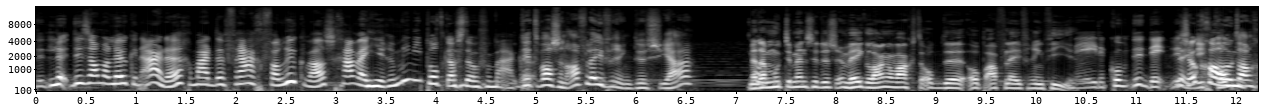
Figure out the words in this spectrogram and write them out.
dit is allemaal leuk en aardig. Maar de vraag van Luc was, gaan wij hier een mini-podcast over maken? Dit was een aflevering, dus ja. Maar dan moeten mensen dus een week langer wachten op, de, op aflevering 4. Nee, dat komt, dit, dit is Nee, ook die gewoon komt dan gewoon.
